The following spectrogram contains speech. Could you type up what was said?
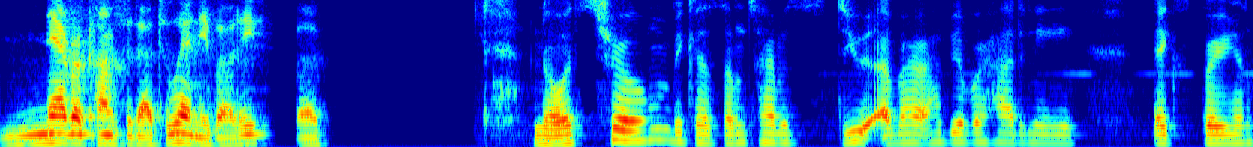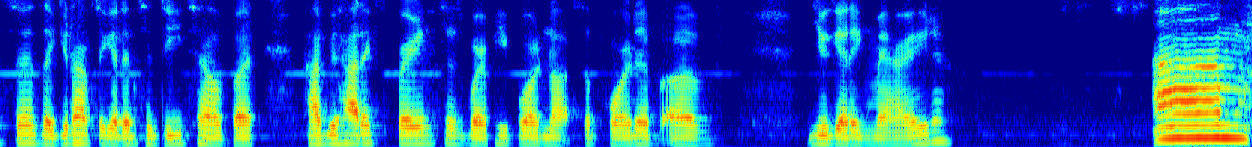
never comes to that to anybody. But no, it's true because sometimes do you ever have you ever had any experiences like you don't have to get into detail, but have you had experiences where people are not supportive of you getting married? Um,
